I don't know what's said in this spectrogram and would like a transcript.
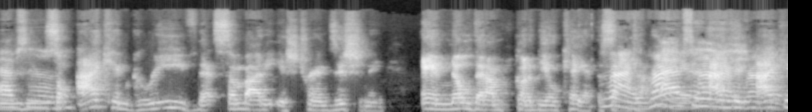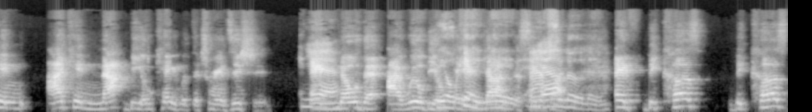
Absolutely. So I can grieve that somebody is transitioning and know that I'm going to be okay at the same right, time. Right, Absolutely. I can, right. I can, I can not be okay with the transition yeah. and know that I will be, be okay, okay God at the same time. Absolutely. time. And because because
